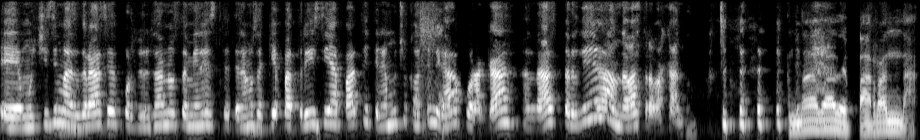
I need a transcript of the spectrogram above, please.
Eh, muchísimas gracias por sintonizarnos. También este, tenemos aquí a Patricia, Pati, tenía mucho que no te miraba por acá. ¿Andabas perdida o andabas trabajando? Andaba de parranda.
